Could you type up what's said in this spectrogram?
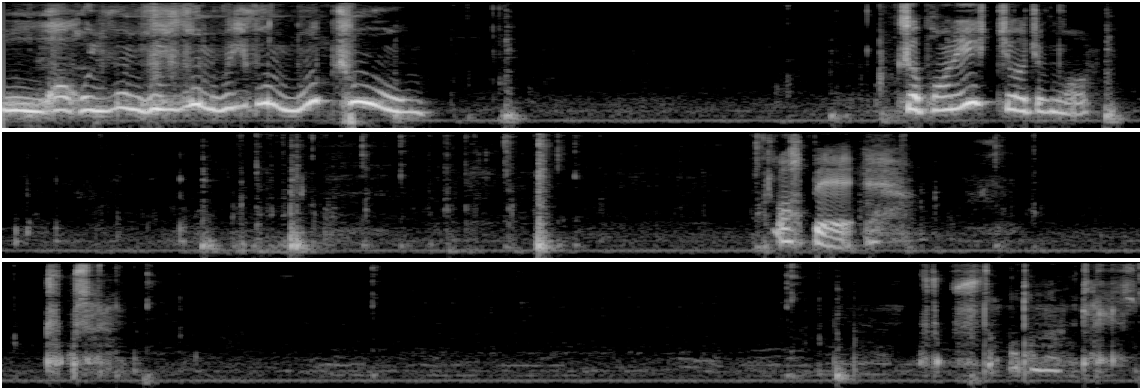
Oha hayvan hayvan hayvan ne yapıyorsun? Cephaneye ihtiyacım var. Ah be. Çok güzel. Şuradan, adamların kellesi.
